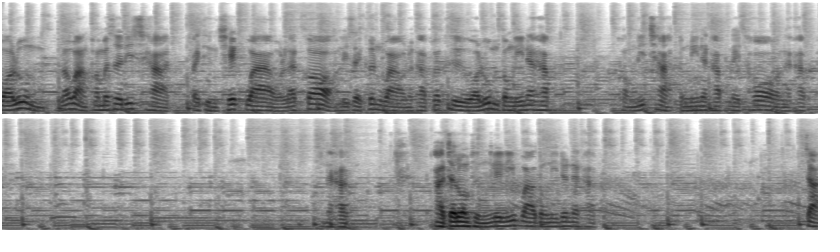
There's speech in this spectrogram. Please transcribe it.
volume ระหว่าง compressor discharge ไปถึง check valve แล้วก็ recycle valve นะครับ ก็คือ volume ตรงนี้นะครับ ของ discharge ตรงนี้นะครับในท่อนะครับนะครับ อาจจะรวมถึง relief valve ตรงนี้ด้วยนะครับ จะ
